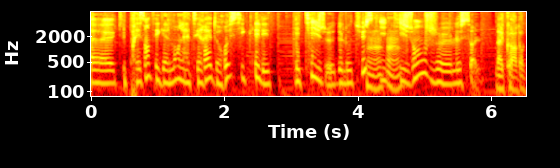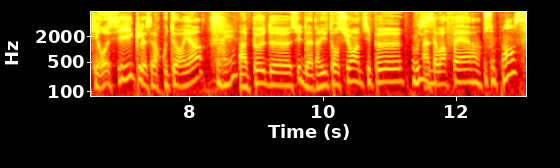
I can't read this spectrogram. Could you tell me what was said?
euh, qui présente également l'intérêt de recycler les, les tiges de lotus qui, Mhm. qui jongent le sol. D'accord, donc ils recyclent, ça leur coûte rien. Ouais. Un peu de, de la manutention, un petit peu, Oui. un savoir-faire. Je pense,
